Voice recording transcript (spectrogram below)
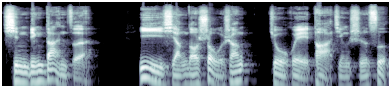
新兵蛋子一想到受伤就会大惊失色，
